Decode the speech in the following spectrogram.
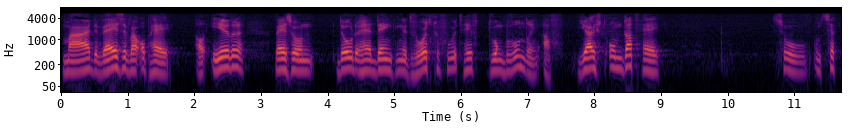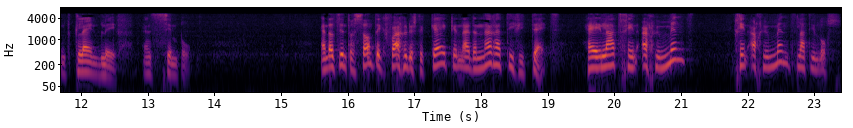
Maar de wijze waarop hij al eerder bij zo'n dode herdenking het woord gevoerd heeft, dwong bewondering af. Juist omdat hij zo ontzettend klein bleef en simpel. En dat is interessant, ik vraag u dus te kijken naar de narrativiteit. Hij laat geen argument, geen argument laat hij los.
